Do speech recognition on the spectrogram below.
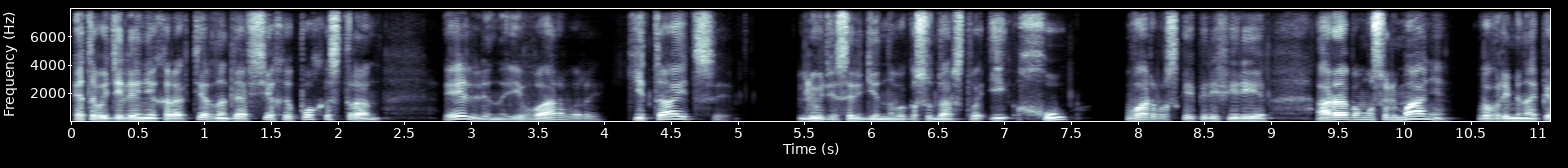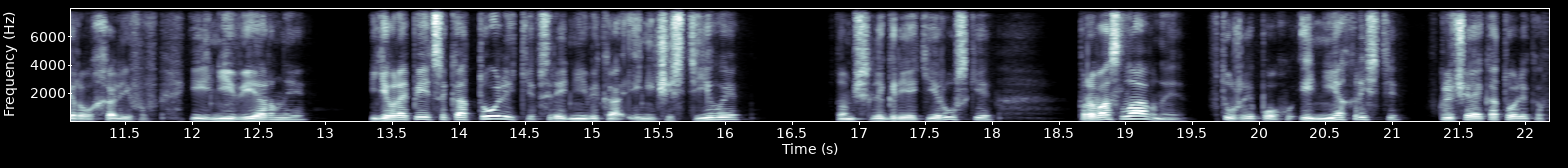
Это выделение характерно для всех эпох и стран. Эллины и варвары, китайцы, люди Срединного государства, и ху, варварская периферия, арабы-мусульмане во времена первых халифов и неверные, европейцы-католики в средние века и нечестивые, в том числе греки и русские, православные ту же эпоху и нехристи, включая католиков,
